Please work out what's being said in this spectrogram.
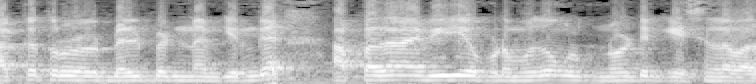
பக்கத்தில் ஒரு பெல் பட்டன் நம்பிக்கிறங்க அப்பதான் வீடியோ போடும்போது உங்களுக்கு நோட்டிபிகேஷன்ல வரும்.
